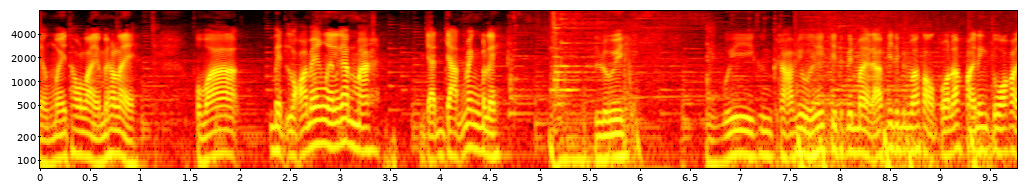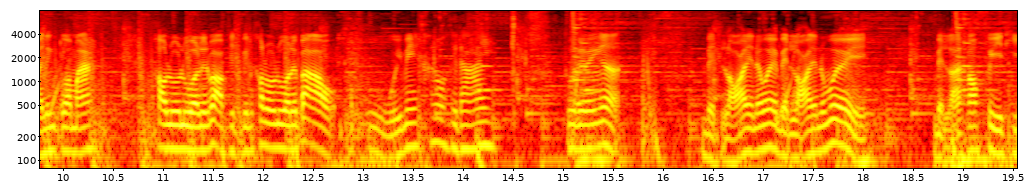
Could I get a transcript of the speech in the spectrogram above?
ยังไม่เท่าไหร่ไม่เท่าไหร่ผมว่าเบ็ดร้อยแม่งเลยแล้วกันมายัดยัดแม่งไปเลยลุยอุ้ยครึ่งกราฟอยู่ที่ฟิลิปปินส์ใหม่แล้วฟิลิปปินส์มาสองตัวแล้วขอยหนึ่งตัวขอยหนึ่งตัวมา เข้ารัวๆเลยหรือเปล่าฟิลิปปินส์เข้ารัวๆเลยเปล่าโอ้โหไม่เข้าเสียดายตัวเดียวเองอะเบ็ดร้อยเลยนะเว้ยเบ็ดร้อยเลยนะเว้ยเบ็ดร้อยเข้าฟรีที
